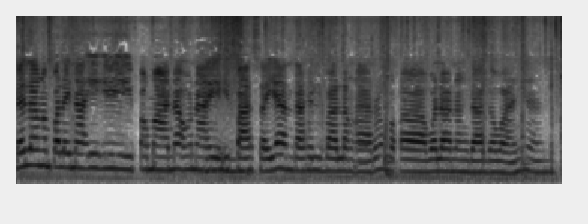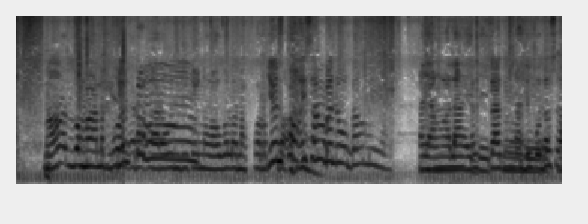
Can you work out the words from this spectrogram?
Kailangan pala naiipamana o naiipasa yan dahil balang araw baka wala nang gagawa niyan. Ha? Ibang hanap buhay, araw-araw hindi kayo nawawala ng kwarta. Yun po, isang manugang niya. Kaya nga lang, hindi, Gagawin natin po doon sa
